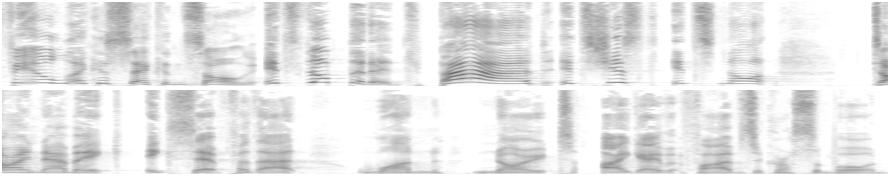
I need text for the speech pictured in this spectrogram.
feel like a second song. It's not that it's bad. It's just it's not dynamic except for that one note. I gave it fives across the board.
